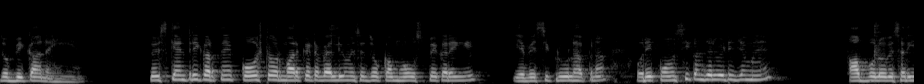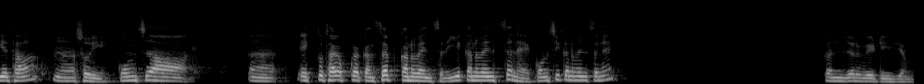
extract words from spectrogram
जो बिका नहीं है। तो इसकी एंट्री करते हैं कॉस्ट और मार्केट वैल्यू में से जो कम हो उस पर करेंगे ये बेसिक रूल है अपना। और ये कौन सी कंजर्वेटिज्म है? आप बोलोगे सर ये था सॉरी कौन सा आ, एक तो था आपका कंसेप्ट कन्वेंसन ये कन्वेंसन है कौन सी कन्वेंसन है? कंजर्वेटिज्म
